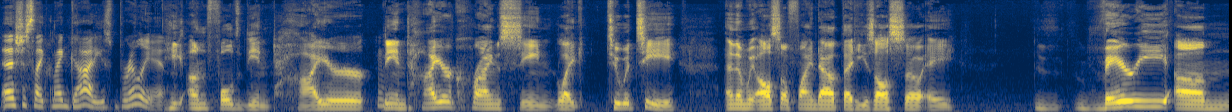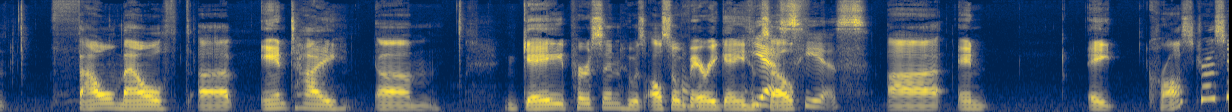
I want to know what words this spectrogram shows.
And it's just like, my God, he's brilliant. He unfolds the entire the entire crime scene like to a T, and then we also find out that he's also a very um foul-mouthed uh anti um gay person who is also Oh, very gay himself Yes, he is. uh and a cross-dresser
